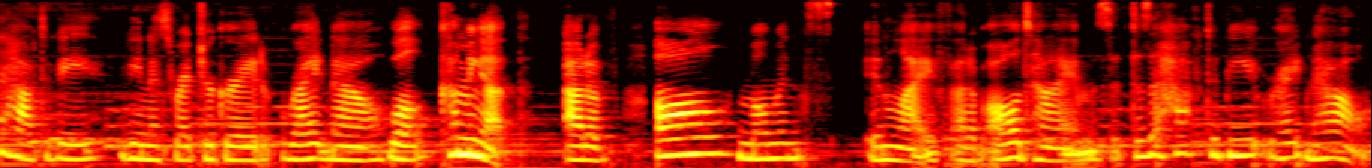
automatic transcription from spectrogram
It have to be Venus retrograde right now? Well, coming up out of all moments in life, out of all times, does it have to be right now?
